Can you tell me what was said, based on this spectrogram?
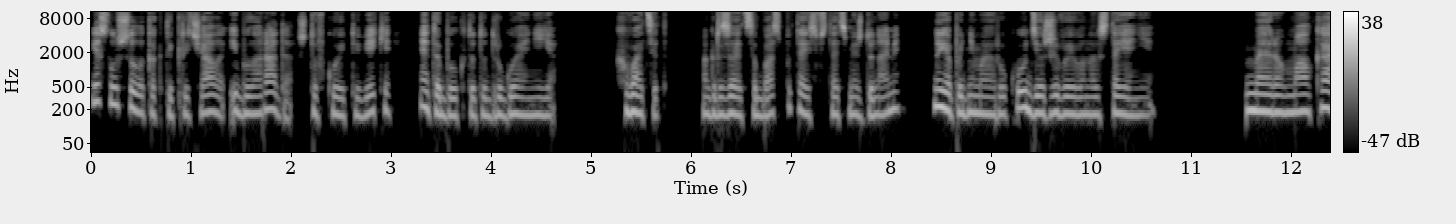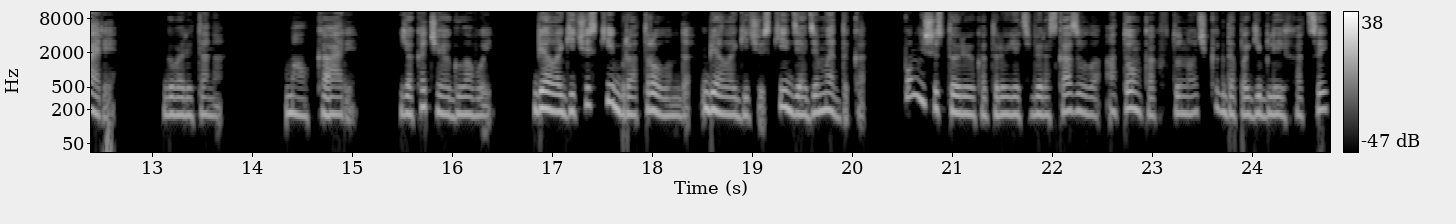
Я слушала, как ты кричала, и была рада, что в кои-то веки это был кто-то другой, а не я. «Хватит!» — огрызается Бас, пытаясь встать между нами, но я поднимаю руку, удерживая его на расстоянии. «Мэро Малкари», — говорит она. «Малкари». Я качаю головой. Биологический брат Роланда, биологический дядя Меддека. Помнишь историю, которую я тебе рассказывала о том, как в ту ночь, когда погибли их отцы,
